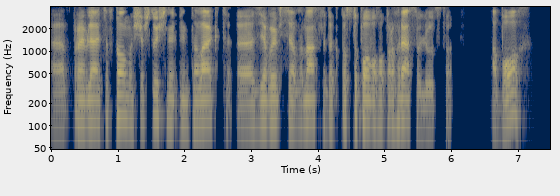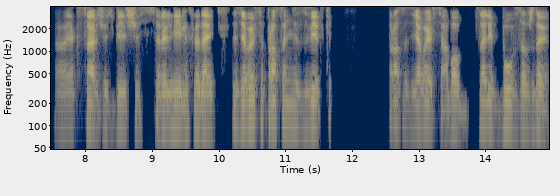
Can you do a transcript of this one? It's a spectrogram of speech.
е, проявляється в тому, що штучний інтелект з'явився внаслідок поступового прогресу людства, а Бог, як стверджують більшість релігійних людей, з'явився просто ні звідки. Просто з'явився або взагалі був завжди.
